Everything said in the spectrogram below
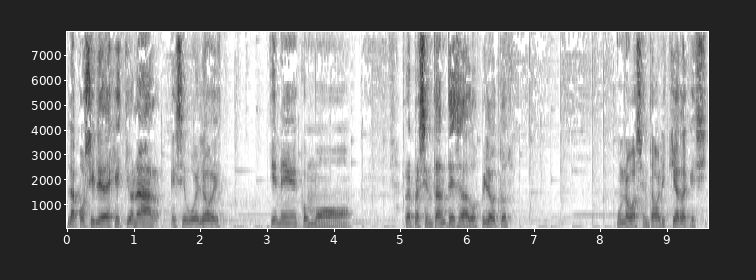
la posibilidad de gestionar ese vuelo tiene como representantes a dos pilotos. Uno va sentado a la izquierda, que es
